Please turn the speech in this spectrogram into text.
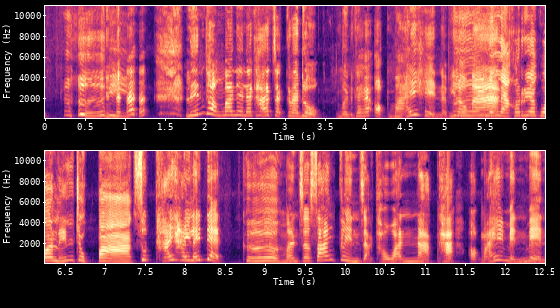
ดเฮ้ยลิ้นของมันเนี่ยนะคะ จะกระดกเหมือนคล้ายๆออกมาให้เห็นนะพี่เรามานั่นแหละเขาเรียกว่าลิ้นจุกปาก สุดท้ายไฮไลท์เด็ด คือมันจะสร้างกลิ่นจากทวารหนักค่ะ ออกมาให้เหม็น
